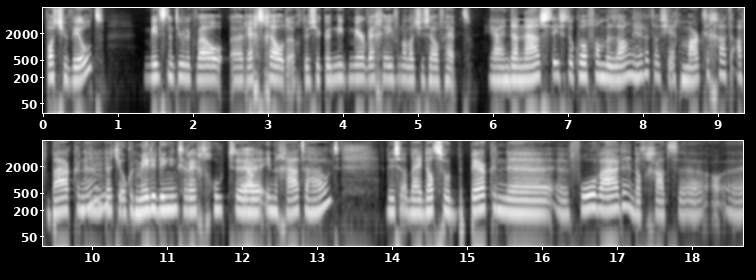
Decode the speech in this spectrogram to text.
wat je wilt, mits natuurlijk wel uh, rechtsgeldig. Dus je kunt niet meer weggeven dan dat je zelf hebt. Ja, en daarnaast is het ook wel van belang hè, dat als je echt markten gaat afbakenen, mm -hmm. dat je ook het mededingingsrecht goed uh, ja. in de gaten houdt. Dus bij dat soort beperkende uh, voorwaarden, en dat gaat, uh, uh,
